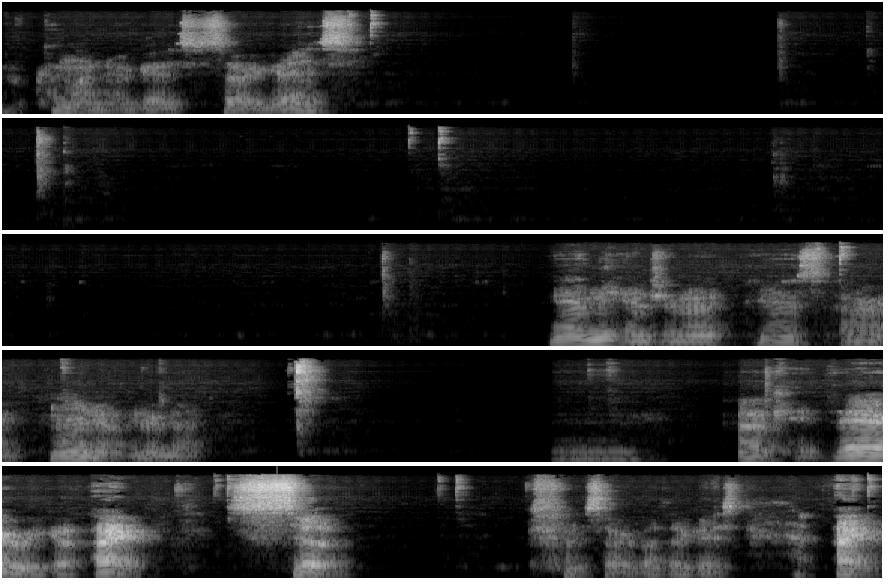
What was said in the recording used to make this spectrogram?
oh, come on now, guys. Sorry, guys. And the internet. Yes, all right. I know internet. Okay, there we go. All right. So, sorry about that, guys. All right.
